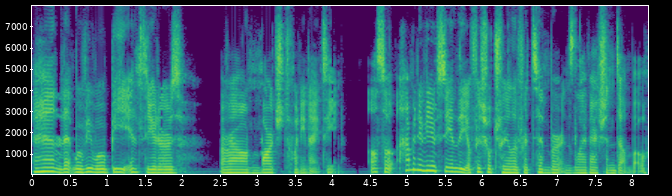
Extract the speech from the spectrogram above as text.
And that movie will be in theaters around March 2019. Also, how many of you have seen the official trailer for Tim Burton's live action Dumbo?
